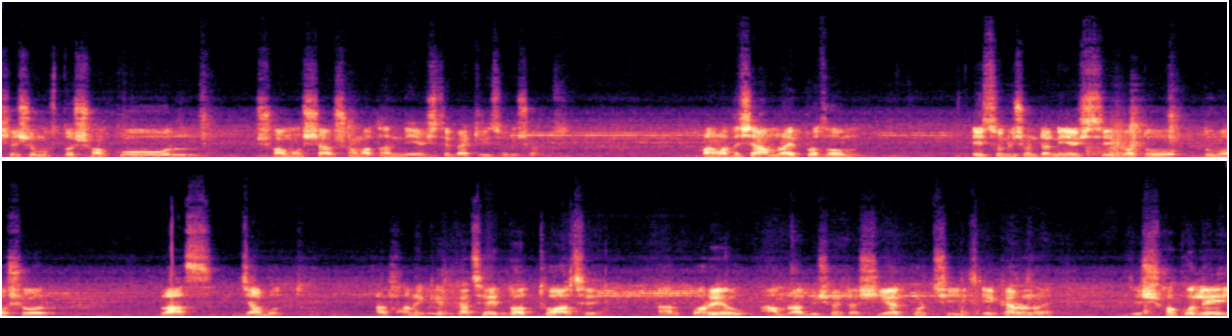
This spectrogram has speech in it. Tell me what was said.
সে সমস্ত সকল সমস্যার সমাধান নিয়ে এসছে ব্যাটারি সলিউশন বাংলাদেশে আমরাই প্রথম এই সলিউশনটা নিয়ে এসেছি গত দু বছর প্লাস যাবত আর অনেকের কাছে তথ্য আছে, তারপরেও আমরা বিষয়টা শেয়ার করছি এ কারণে যে সকলেই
